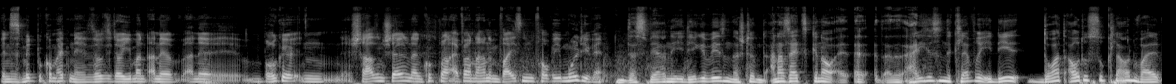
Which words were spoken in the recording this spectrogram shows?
wenn sie es mitbekommen hätten, dann soll sich doch jemand an eine, an eine Brücke in Straßen stellen, dann guckt man einfach nach einem weißen VW Multivan. Das wäre eine Idee gewesen, das stimmt. Andererseits, genau, äh, äh, eigentlich ist es eine clevere Idee, dort Autos zu klauen, weil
